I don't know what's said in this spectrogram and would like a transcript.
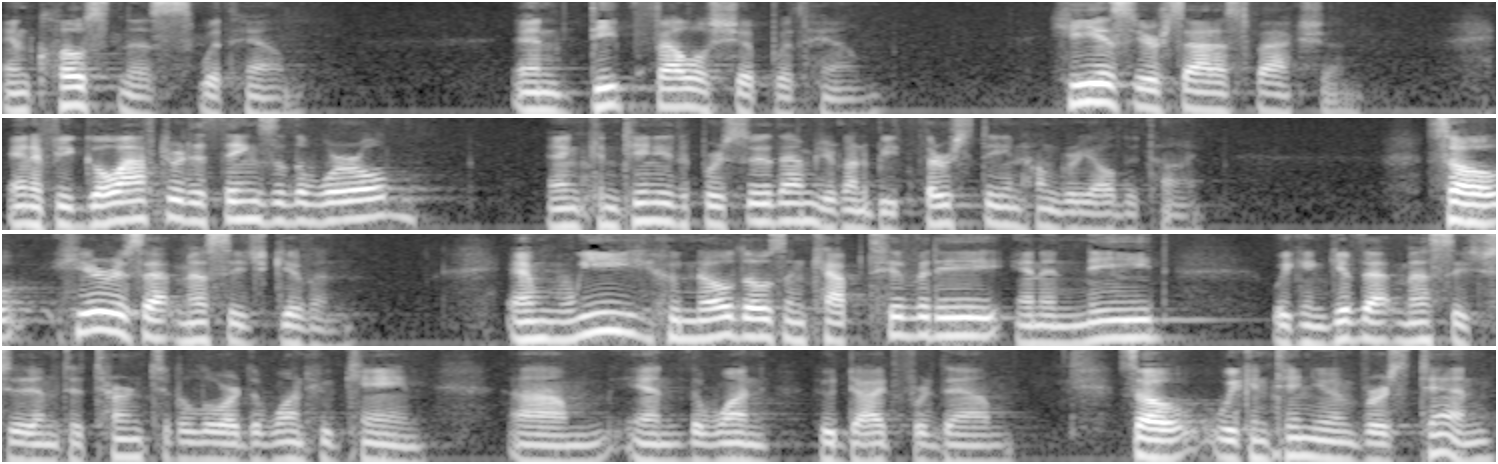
and closeness with Him and deep fellowship with Him. He is your satisfaction. And if you go after the things of the world and continue to pursue them, you're going to be thirsty and hungry all the time. So here is that message given. And we who know those in captivity and in need, we can give that message to them to turn to the Lord, the one who came um, and the one who died for them. So we continue in verse 10.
